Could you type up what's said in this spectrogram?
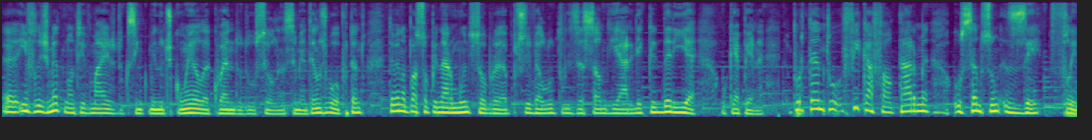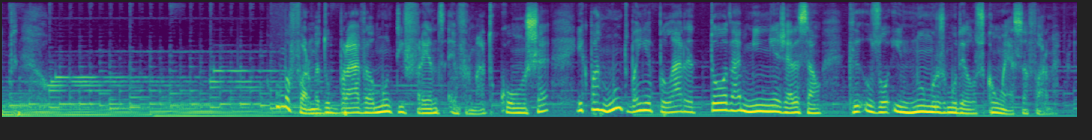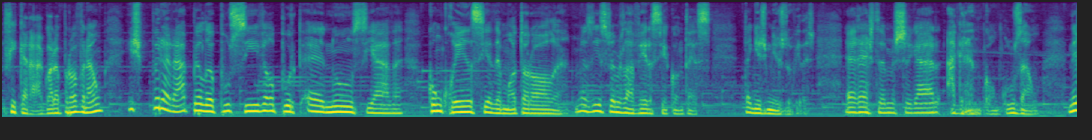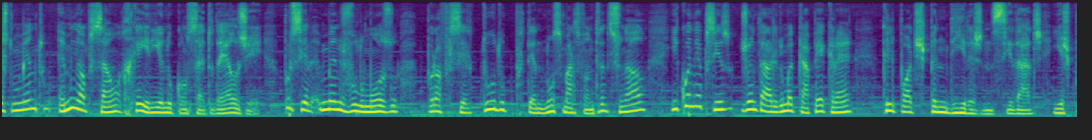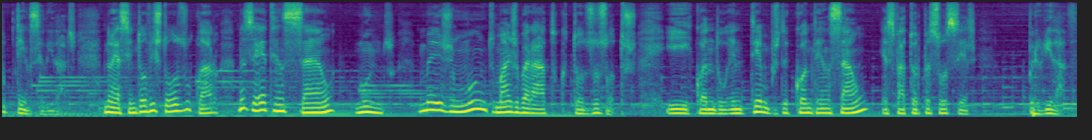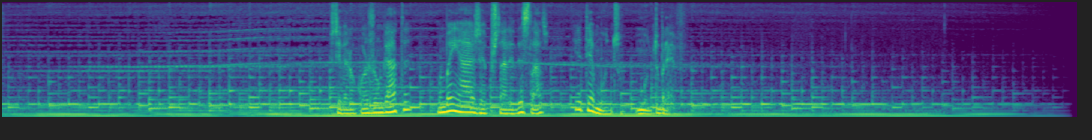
Uh, infelizmente não tive mais do que 5 minutos com ele quando do seu lançamento em Lisboa, portanto também não posso opinar muito sobre a possível utilização diária que lhe daria, o que é pena. Portanto, fica a faltar-me o Samsung Z Flip. uma forma dobrável muito diferente em formato concha e que pode muito bem apelar a toda a minha geração que usou inúmeros modelos com essa forma ficará agora para o verão e esperará pela possível, porque anunciada, concorrência da Motorola. Mas isso vamos lá ver se acontece. Tenho as minhas dúvidas. Resta-me chegar à grande conclusão. Neste momento, a minha opção recairia no conceito da LG, por ser menos volumoso, por oferecer tudo o que pretende num smartphone tradicional e, quando é preciso, juntar-lhe uma capa ecrã que lhe pode expandir as necessidades e as potencialidades. Não é assim tão vistoso, claro, mas é, atenção, muito, mas muito mais barato que todos os outros. E quando em tempos de contenção, esse fator passou a ser prioridade. Estiveram com a João Gata, um bem-aja por estarem desse lado e até muito, muito breve.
